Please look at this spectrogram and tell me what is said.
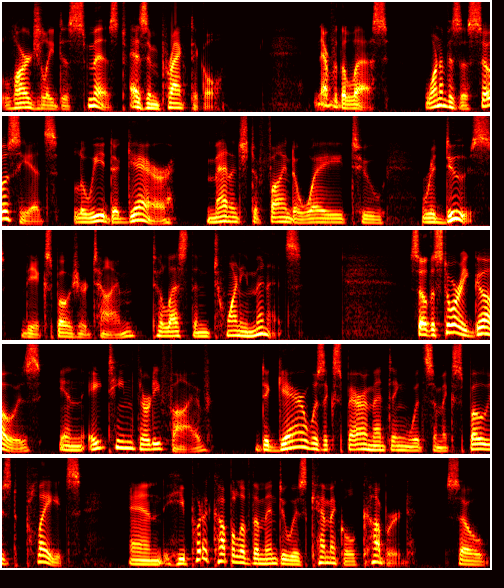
largely dismissed as impractical. Nevertheless, one of his associates, Louis Daguerre, managed to find a way to reduce the exposure time to less than 20 minutes. So the story goes in 1835, Daguerre was experimenting with some exposed plates, and he put a couple of them into his chemical cupboard. So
